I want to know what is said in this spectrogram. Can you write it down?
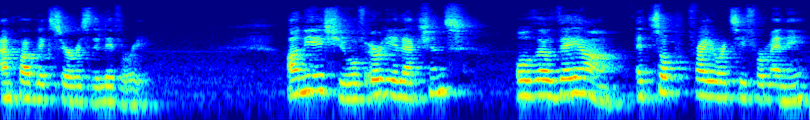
and public service delivery. On the issue of early elections, although they are a top priority for many,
